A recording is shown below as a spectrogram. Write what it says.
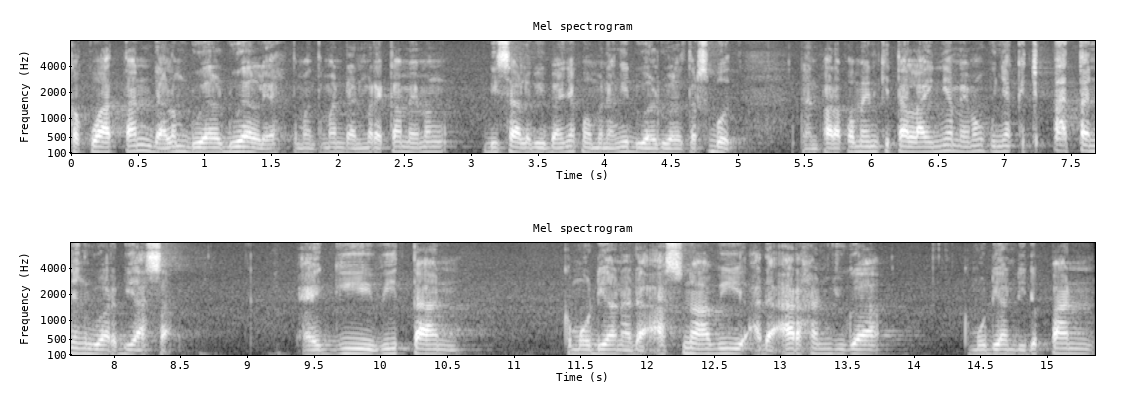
kekuatan dalam duel-duel ya. Teman-teman dan mereka memang bisa lebih banyak memenangi duel-duel tersebut. Dan para pemain kita lainnya memang punya kecepatan yang luar biasa. Egi, Witan kemudian ada Asnawi, ada Arhan juga. Kemudian di depan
